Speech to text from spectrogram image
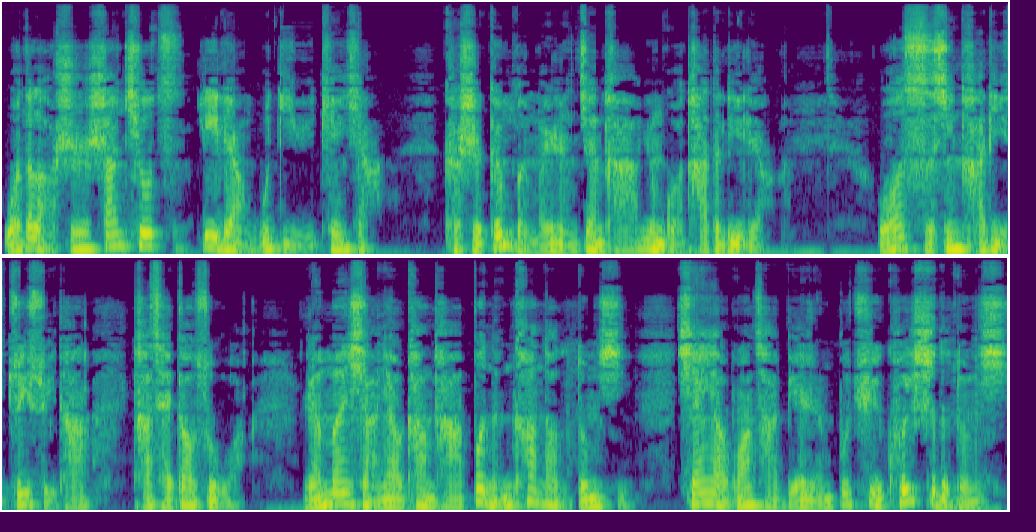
我的老师商丘子力量无敌于天下。”可是根本没人见他用过他的力量，我死心塌地追随他，他才告诉我，人们想要看他不能看到的东西，先要观察别人不去窥视的东西；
